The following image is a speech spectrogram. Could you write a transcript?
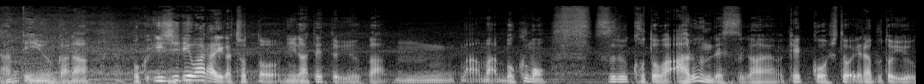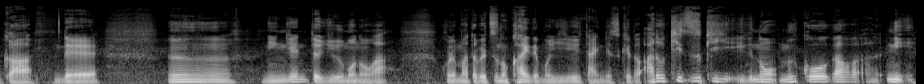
なんて言うんかな、僕いじり笑いがちょっと苦手というかうんまあまあ僕もすることはあるんですが結構人選ぶというかでうん人間というものはこれまた別の回でも言いたいんですけど、ある気づきの向こう側に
